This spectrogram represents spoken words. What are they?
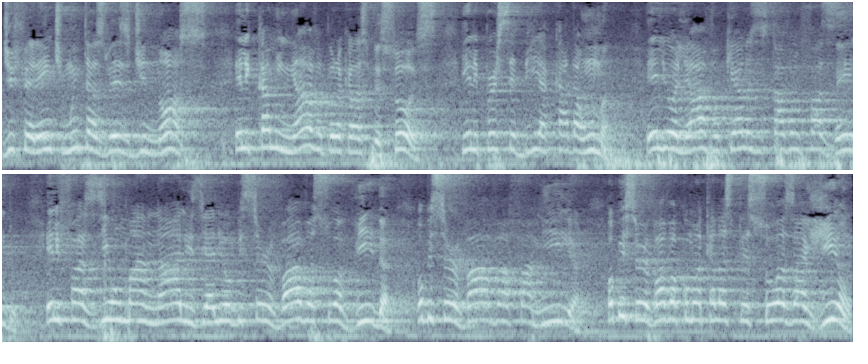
diferente muitas vezes de nós, ele caminhava por aquelas pessoas e ele percebia cada uma, ele olhava o que elas estavam fazendo, ele fazia uma análise ali, observava a sua vida, observava a família, observava como aquelas pessoas agiam,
